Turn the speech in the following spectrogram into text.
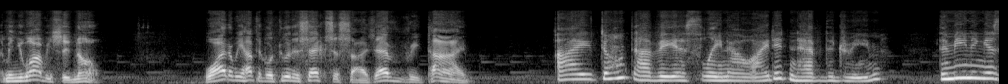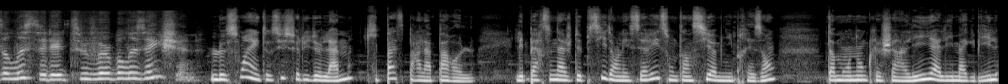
I mean, you obviously know. Why do we have to go through this exercise every time? I don't obviously know. I didn't have the dream. The meaning is elicited through verbalization. Le soin est aussi celui de l'âme qui passe par la parole. Les personnages de psy dans les séries sont ainsi omniprésents. Dans Mon oncle Charlie, Ali McBeal,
